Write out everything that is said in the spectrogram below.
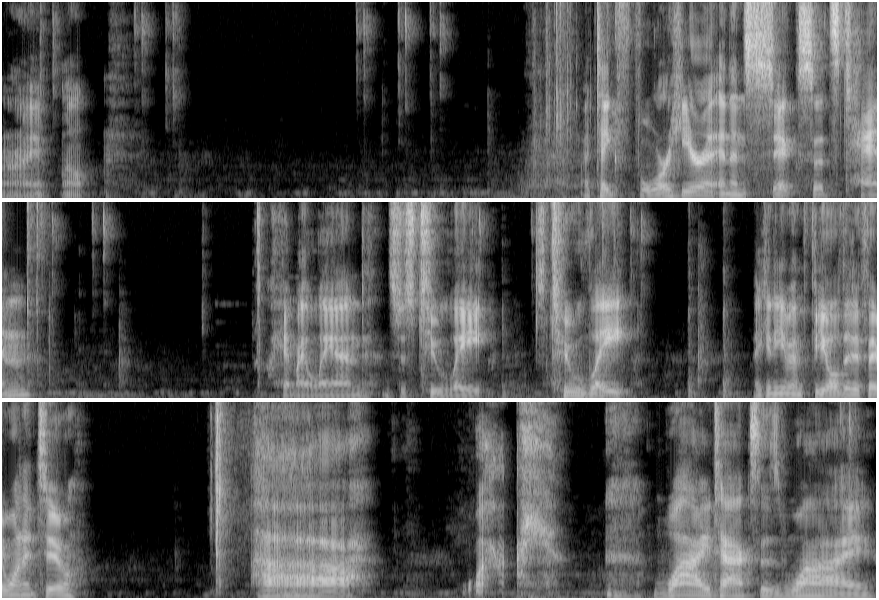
All right, well. I take four here and then six, so it's 10. I hit my land. It's just too late. It's too late. They can even field it if they wanted to. Ah. Why? Why taxes? Why?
